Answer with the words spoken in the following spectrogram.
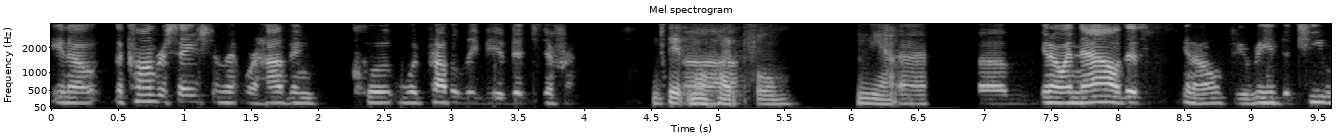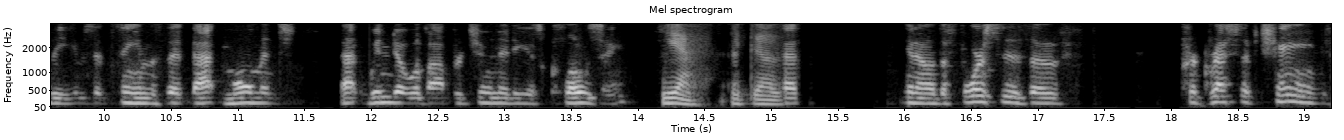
you know, the conversation that we're having could, would probably be a bit different, a bit more uh, hopeful. Yeah. And, um, you know, and now this, you know, if you read the tea leaves, it seems that that moment, that window of opportunity is closing. Yeah, it does. That, you know, the forces of progressive change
